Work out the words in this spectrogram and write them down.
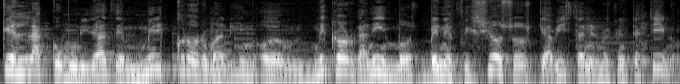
que es la comunidad de microorganismos beneficiosos que habitan en nuestro intestino.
